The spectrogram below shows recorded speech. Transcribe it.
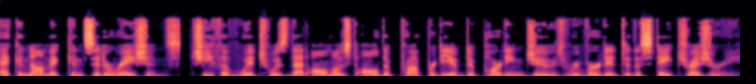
economic considerations, chief of which was that almost all the property of departing Jews reverted to the state treasury,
